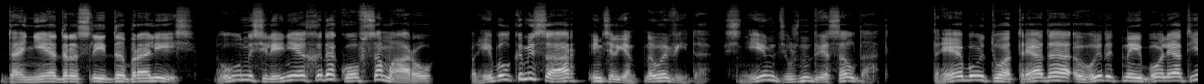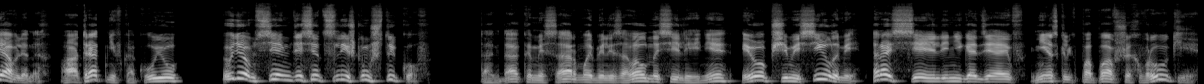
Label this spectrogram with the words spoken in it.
До недорослей добрались. У населения ходаков Самару. Прибыл комиссар интеллигентного вида. С ним дюжно две солдат. Требуют у отряда выдать наиболее отъявленных, а отряд ни в какую. В нем 70 слишком штыков. Тогда комиссар мобилизовал население и общими силами рассеяли негодяев, несколько попавших в руки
